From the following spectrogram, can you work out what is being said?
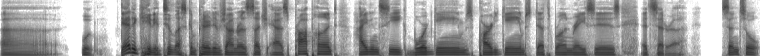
uh, well, dedicated to less competitive genres such as prop hunt, hide and seek, board games, party games, death run races, etc. Central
